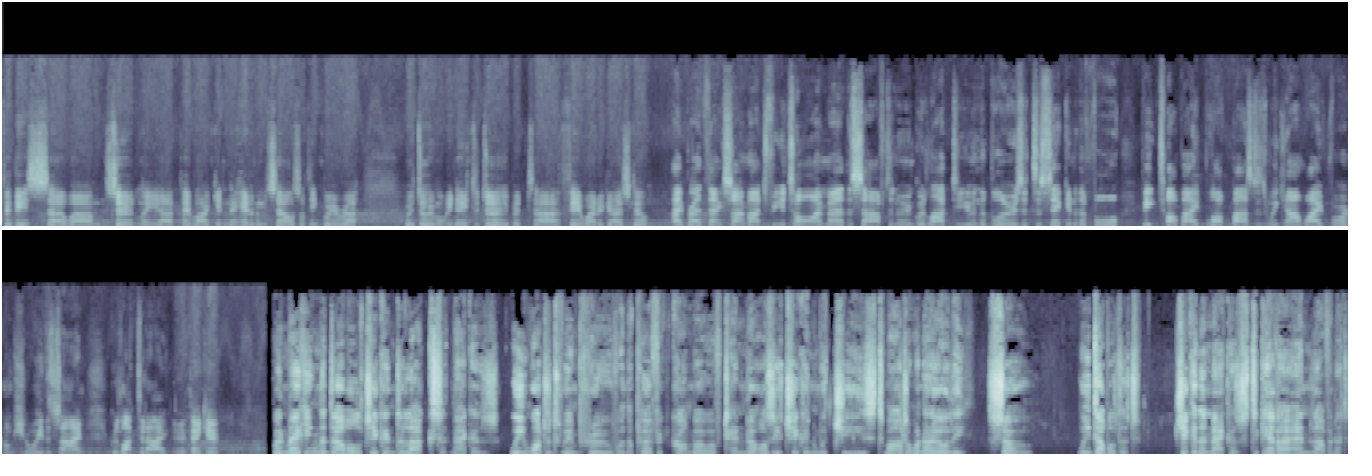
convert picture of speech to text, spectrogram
for this. So um, certainly uh, people aren't getting ahead of themselves. I think we're uh, we're doing what we need to do, but uh, fair way to go still. Hey, Brad, thanks so much for your time uh, this afternoon. Good luck to you and the Blues. It's a second of the four big top eight blockbusters, and we can't wait for it. I'm sure you're the same. Good luck today. Yeah, thank you. When making the double chicken deluxe at Macca's, we wanted to improve on the perfect combo of tender Aussie chicken with cheese, tomato, and aioli. So, we doubled it. Chicken and Macca's together and loving it.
